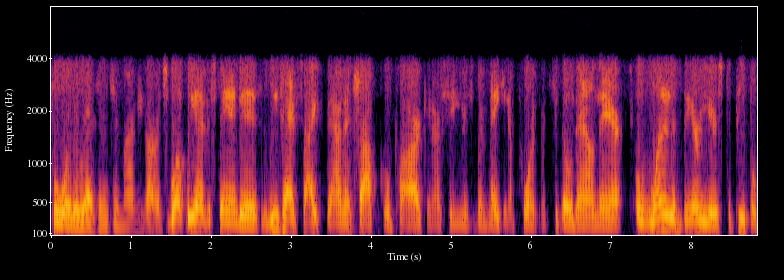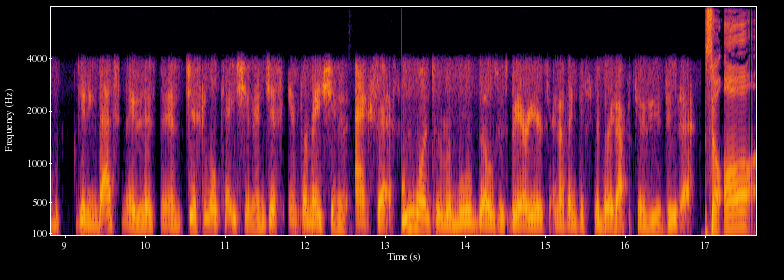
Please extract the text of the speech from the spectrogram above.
for the residents in Miami Gardens. What we understand is we've had sites down in Tropical Park and our seniors have been making appointments to go down there. One of the barriers to people getting vaccinated has been just location and just information and access. We want to remove those as barriers and I think this is a great opportunity to do that. So all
